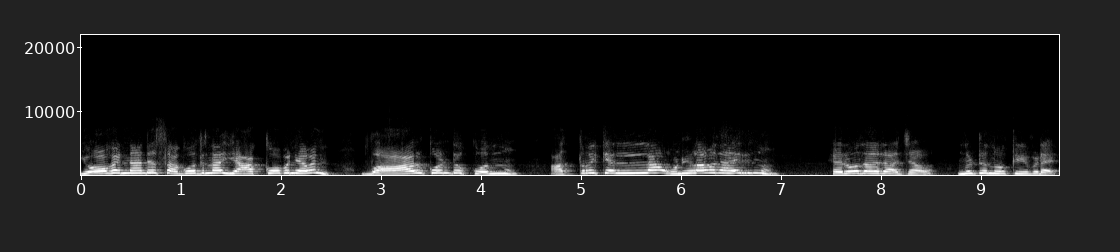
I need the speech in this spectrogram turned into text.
യോഹന്നാന്റെ സഹോദരനായ യാക്കോബിനെ അവൻ വാൾ കൊണ്ട് കൊന്നു. അത്രയ്ക്കെല്ലാം ഉള്ളവനായിരുന്നു ഹെരോദ രാജാവ്. എന്നിട്ട് നോക്കി ഇവിടെ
